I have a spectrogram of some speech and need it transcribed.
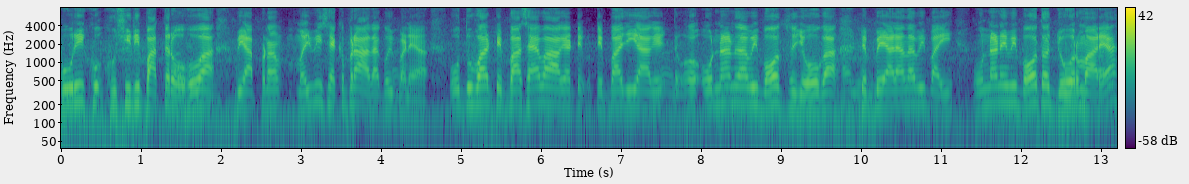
ਪੂਰੀ ਖੁ- ਖੁਸ਼ੀ ਦੀ ਪਾਤਰ ਉਹ ਆ ਵੀ ਆਪਣਾ ਮਜਬੀ ਸਿੱਖ ਭਰਾ ਦਾ ਕੋਈ ਬਣਿਆ। ਉਦੋਂ ਬਾਅਦ ਟਿੱਬਾ ਸਾਹਿਬ ਆ ਗਿਆ ਟਿ- ਟਿੱਬਾ ਜੀ ਆ ਗਏ ਤੇ ਉਹ- ਉਹਨਾਂ ਦਾ ਵੀ ਬਹੁਤ ਸਹਿਯੋਗ ਆ ਟਿੱਬੇ ਵਾਲਿਆਂ ਦਾ ਵੀ ਭਾਈ ਉਹਨਾਂ ਨੇ ਵੀ ਬਹੁਤ ਜ਼ੋਰ ਮਾਰਿਆ।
